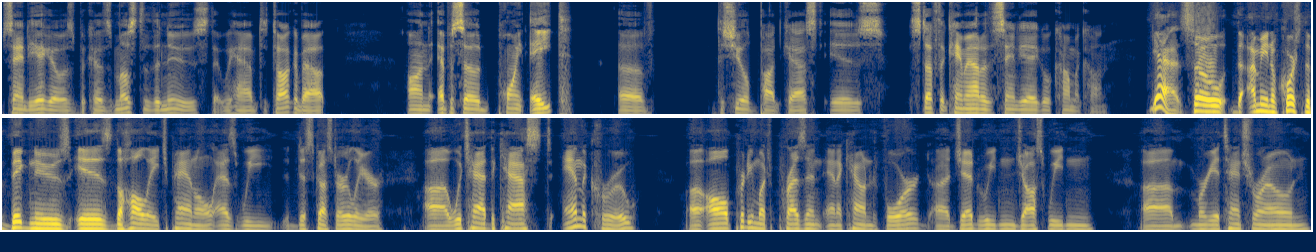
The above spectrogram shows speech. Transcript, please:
San Diego is because most of the news that we have to talk about on episode point eight of the Shield podcast is stuff that came out of the San Diego Comic Con. Yeah. So, I mean, of course, the big news is the Hall H panel, as we discussed earlier, uh, which had the cast and the crew, uh, all pretty much present and accounted for. Uh, Jed Whedon, Joss Whedon, um, Maria Tancharoen,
